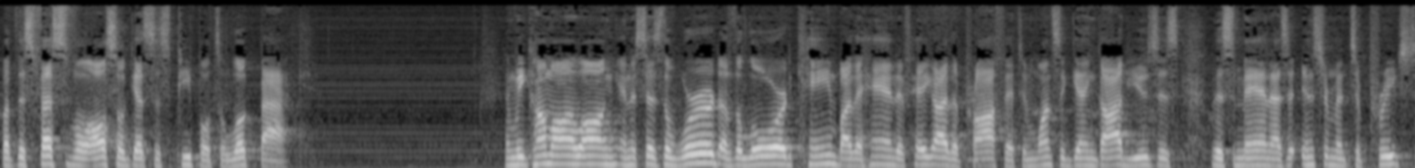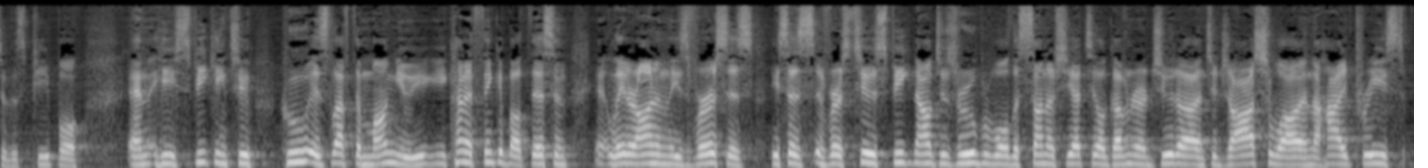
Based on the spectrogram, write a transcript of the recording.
But this festival also gets this people to look back. And we come all along, and it says, The word of the Lord came by the hand of Haggai the prophet. And once again, God uses this man as an instrument to preach to this people and he's speaking to who is left among you. You, you kind of think about this, and, and, later on in these verses, he says in verse 2 Speak now to Zerubbabel, the son of Shealtiel, governor of Judah, and to Joshua and the high priest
